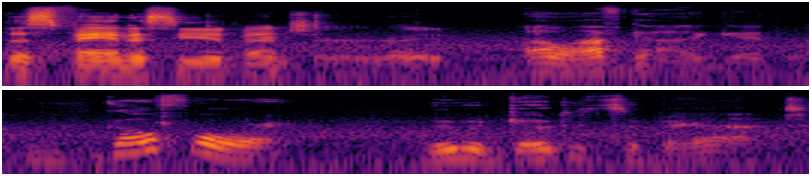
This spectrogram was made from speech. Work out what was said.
This fantasy adventure, right? oh, I've got a good one. go for it. We would go to Tibet.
